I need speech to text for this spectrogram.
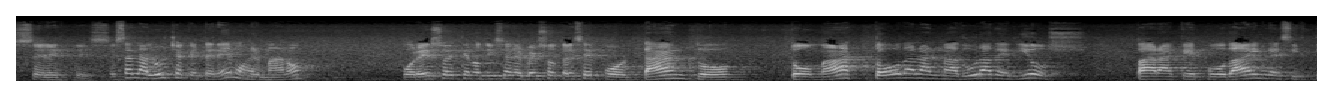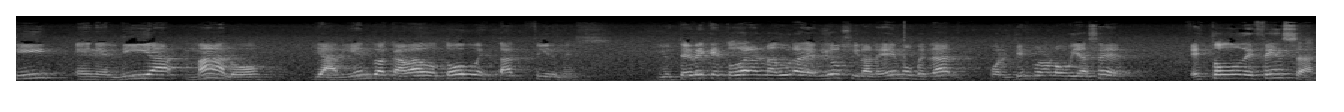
celestes. Esa es la lucha que tenemos, hermano. Por eso es que nos dice en el verso 13, por tanto, tomad toda la armadura de Dios para que podáis resistir en el día malo y habiendo acabado todo, estar firmes. Y usted ve que toda la armadura de Dios, si la leemos, ¿verdad? Por el tiempo no lo voy a hacer, es todo defensa.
